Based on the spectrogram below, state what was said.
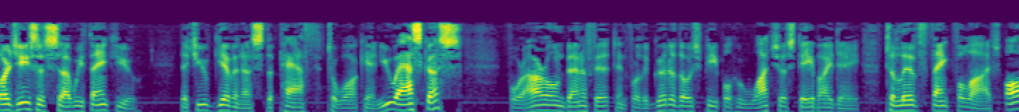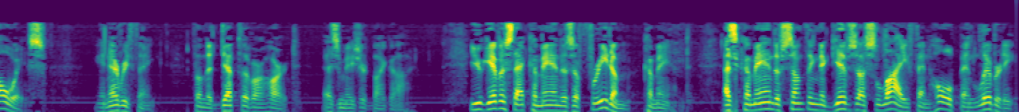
Lord Jesus, uh, we thank you that you've given us the path to walk in. You ask us for our own benefit and for the good of those people who watch us day by day to live thankful lives, always, in everything, from the depth of our heart as measured by God. You give us that command as a freedom command, as a command of something that gives us life and hope and liberty,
